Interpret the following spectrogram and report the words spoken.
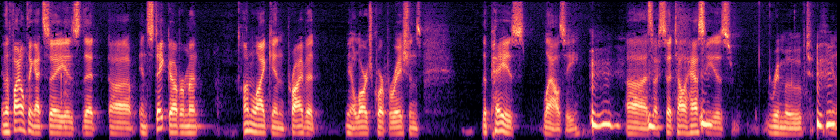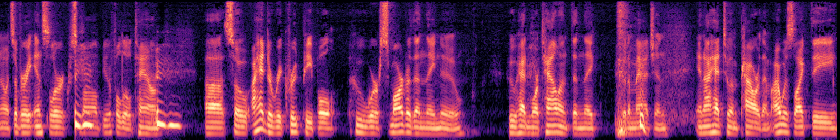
And the final thing I'd say is that uh, in state government, unlike in private, you know, large corporations, the pay is lousy. Mm-hmm. Uh, as mm-hmm. I said, Tallahassee mm-hmm. is removed. You know, it's a very insular, small, beautiful little town. Uh, so I had to recruit people who were smarter than they knew, who had more talent than they could imagine, and I had to empower them. I was like the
